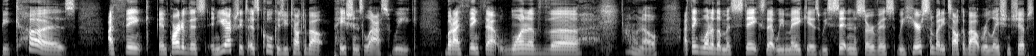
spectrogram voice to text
because I think, and part of this, and you actually, it's cool because you talked about patience last week, but I think that one of the, I don't know, I think one of the mistakes that we make is we sit in a service, we hear somebody talk about relationships,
